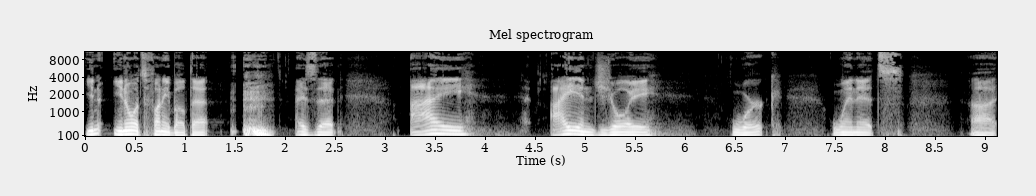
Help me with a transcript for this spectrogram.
You know, you know what's funny about that is that I I enjoy work when it's Uh,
